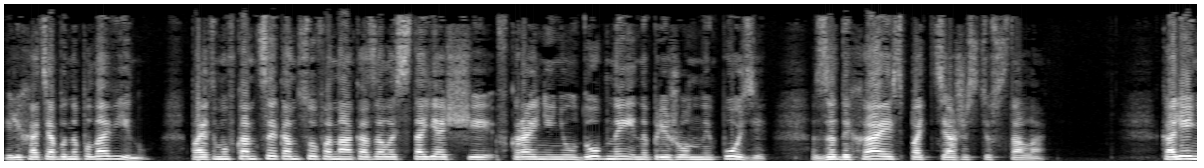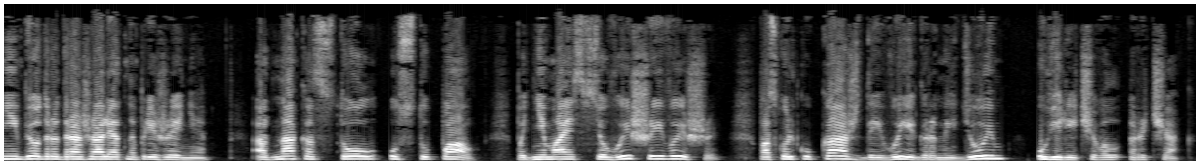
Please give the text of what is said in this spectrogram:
или хотя бы наполовину, поэтому в конце концов она оказалась стоящей в крайне неудобной и напряженной позе, задыхаясь под тяжестью стола. Колени и бедра дрожали от напряжения, однако стол уступал, поднимаясь все выше и выше, поскольку каждый выигранный дюйм увеличивал рычаг.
